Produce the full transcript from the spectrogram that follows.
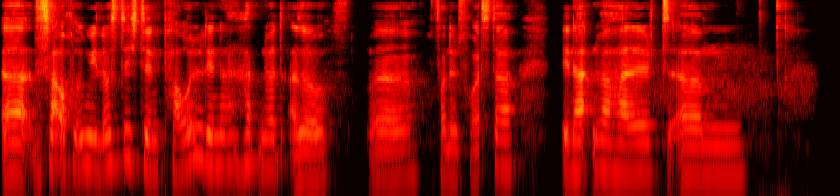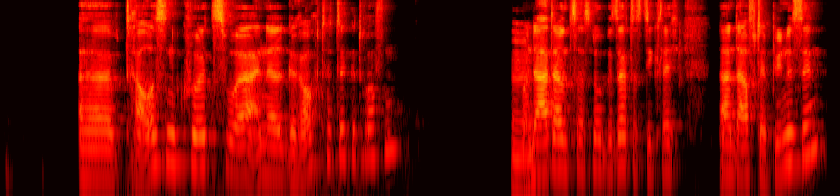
äh, das war auch irgendwie lustig. Den Paul, den hatten wir, also äh, von den Freudster, den hatten wir halt ähm, äh, draußen kurz, wo er eine geraucht hatte, getroffen. Mhm. Und da hat er uns das nur gesagt, dass die gleich da auf der Bühne sind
